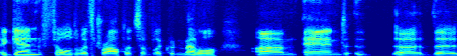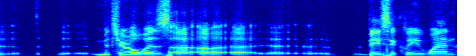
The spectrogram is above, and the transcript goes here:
Again, filled with droplets of liquid metal, um, and uh, the, material was uh, uh, uh, basically when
